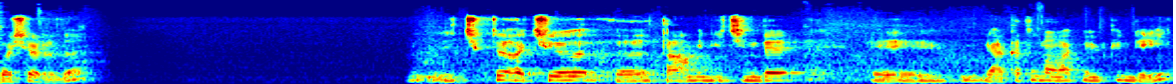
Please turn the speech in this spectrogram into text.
başarılı. Çıktığı açığı e, tahmin içinde e, yani katılmamak mümkün değil.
